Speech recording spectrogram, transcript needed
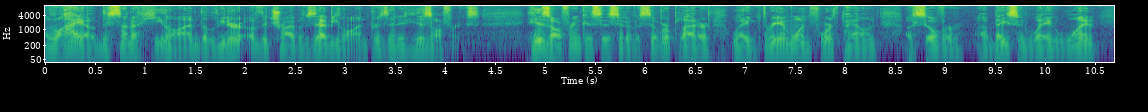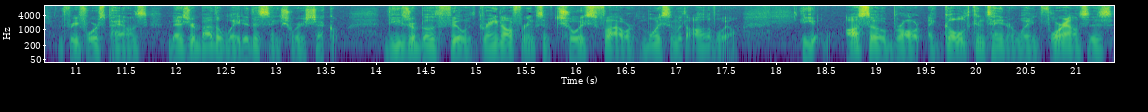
Eliab the son of Helon, the leader of the tribe of Zebulun, presented his offerings. His offering consisted of a silver platter weighing three and one fourth pound, of silver a basin weighing one and three fourths pounds, measured by the weight of the sanctuary shekel. These are both filled with grain offerings of choice flour moistened with olive oil. He also brought a gold container weighing four ounces,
